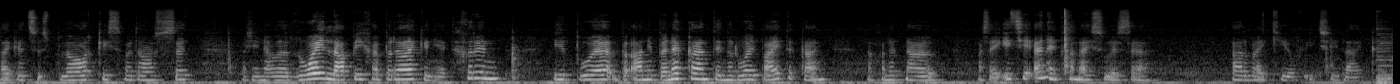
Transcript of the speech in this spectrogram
Lyk dit soos blaartjies wat daar sit. As jy nou 'n rooi lappie gebruik en jy het groen hierbo aan die binnekant en rooi buitekant, dan gaan dit nou as hy ietsie in het, gaan hy soos 'n arbeidjie of ietsie lyk. Like.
